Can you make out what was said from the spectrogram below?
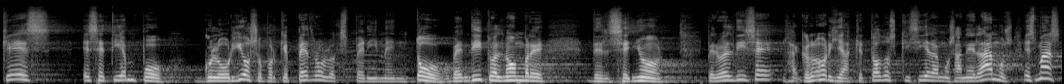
¿Qué es ese tiempo glorioso, porque Pedro lo experimentó. Bendito el nombre del Señor. Pero él dice la gloria que todos quisiéramos, anhelamos. Es más,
